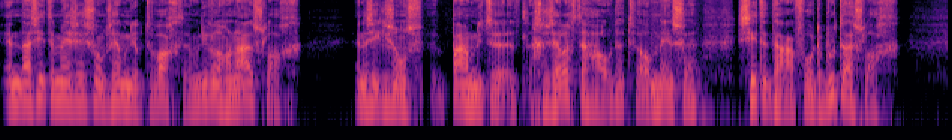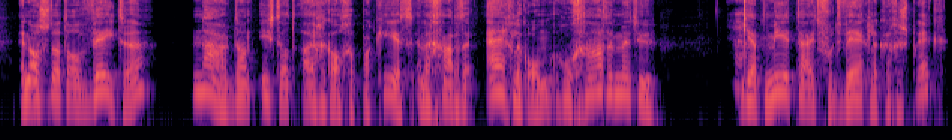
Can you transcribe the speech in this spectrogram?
En daar zitten mensen soms helemaal niet op te wachten, maar die willen gewoon een uitslag. En dan zit je soms een paar minuten het gezellig te houden, terwijl mensen zitten daar voor de bloeduitslag. En als ze dat al weten, nou, dan is dat eigenlijk al geparkeerd. En dan gaat het er eigenlijk om, hoe gaat het met u? Ja. Je hebt meer tijd voor het werkelijke gesprek.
